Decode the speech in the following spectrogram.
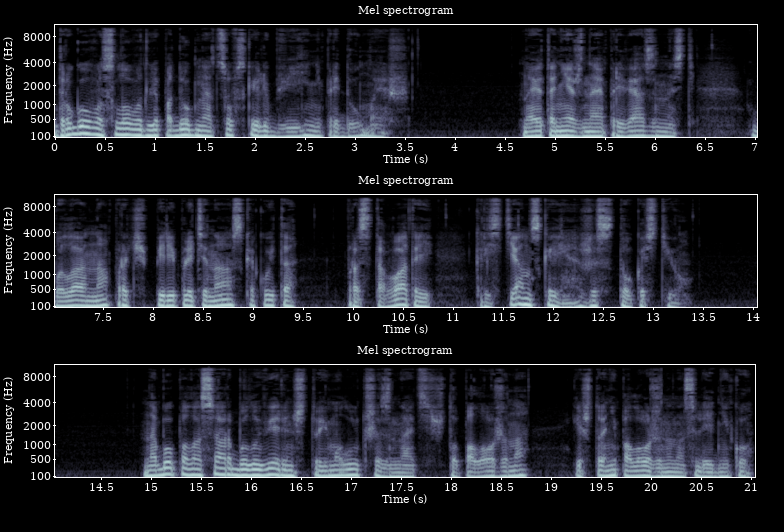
Другого слова для подобной отцовской любви не придумаешь. Но эта нежная привязанность была напрочь переплетена с какой-то простоватой крестьянской жестокостью. Набополосар был уверен, что ему лучше знать, что положено и что не положено наследнику,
